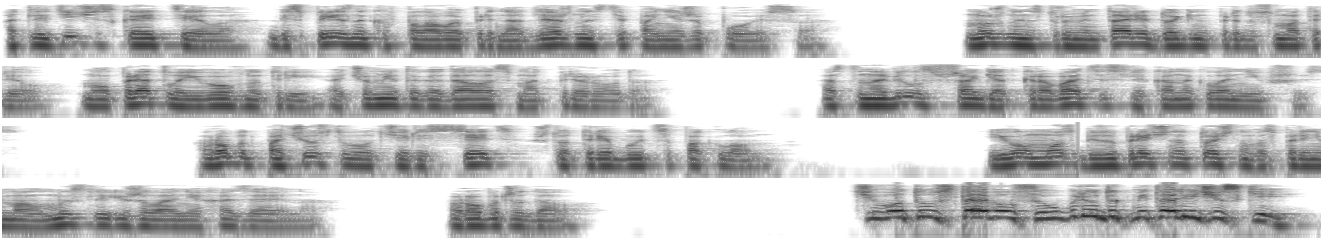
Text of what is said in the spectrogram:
Атлетическое тело, без признаков половой принадлежности пониже пояса. Нужный инструментарий Догин предусмотрел, но упрятала его внутри, о чем не догадалась мать природа. Остановилась в шаге от кровати, слегка наклонившись. Робот почувствовал через сеть, что требуется поклон. Его мозг безупречно точно воспринимал мысли и желания хозяина. Робот ждал. «Чего ты уставился, ублюдок металлический?»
